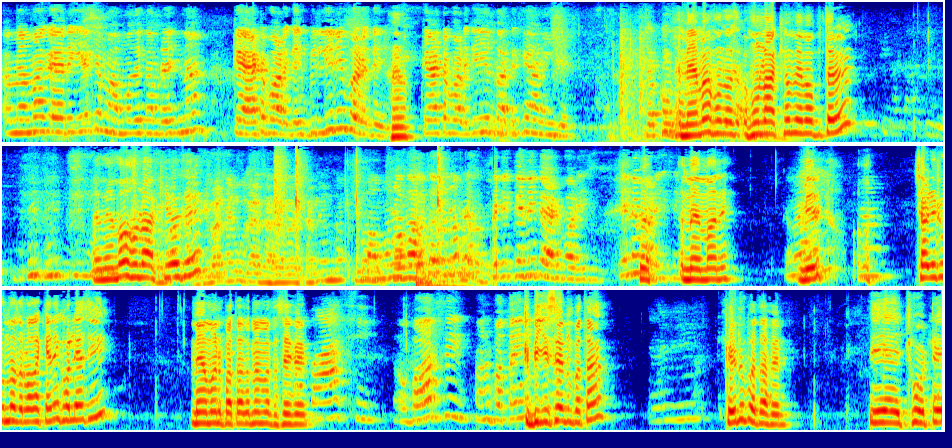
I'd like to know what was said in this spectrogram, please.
ਆ ਮਾਮਾ ਕਹਿ ਰਹੀ ਹੈ ਕਿ ਮਾਮੂ ਦੇ ਕਮਰੇ 'ਚ ਨਾ ਕੈਟ ਵੜ ਗਈ ਬਿੱਲੀ ਨਹੀਂ ਵੜ ਗਈ ਹਾਂ। ਕੈਟ ਵੜ ਗਈ ਇਹ ਕੱਢ ਕੇ ਆਣੀ ਜੇ ਮਹਿਮਾ ਹੁਣ ਹੁਣ ਆਖਿਓ ਮਹਿਮਾ ਪੁੱਤਰ ਮਹਿਮਾ ਹੁਣ ਆਖਿਓ ਜੇ ਮਾਮੂ ਨਾਲ ਗੱਲ ਕਰੋ ਨਾ ਫਿਰ ਫਿਰ ਕਿਹਨੇ ਕੈਟ ਵਾੜੀ ਸੀ ਕਿਹਨੇ ਵਾੜੀ ਸੀ ਮਹਿਮਾ ਨੇ ਮੇਰੇ ਸਾਡੇ ਰੂਮ ਦਾ ਦਰਵਾਜ਼ਾ ਕਿਹਨੇ ਖੋਲਿਆ ਸੀ ਮਹਿਮਾ ਨੂੰ ਪਤਾ ਤਾਂ ਮੈਂ ਦੱਸੇ ਫਿਰ ਉਹ ਬਾਹਰ ਸੀ ਉਹਨੂੰ ਪਤਾ ਹੀ ਕਿ ਵੀ ਕਿਸੇ ਨੂੰ ਪਤਾ ਕਿਹਨੂੰ ਪਤਾ ਫਿਰ ਇਹ ਛੋਟੇ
